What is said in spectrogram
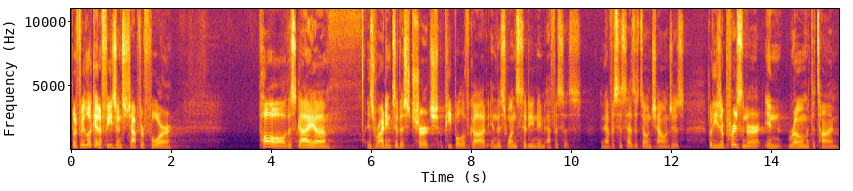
But if we look at Ephesians chapter 4, Paul, this guy, um, is writing to this church, people of God, in this one city named Ephesus. And Ephesus has its own challenges, but he's a prisoner in Rome at the time.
